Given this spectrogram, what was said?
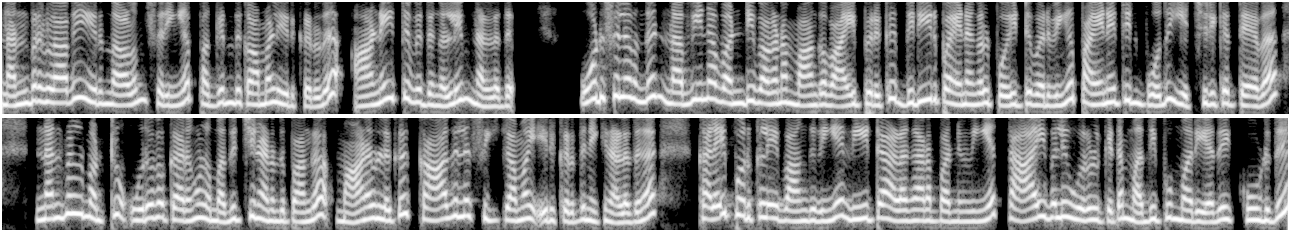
நண்பர்களாவே இருந்தாலும் சரிங்க பகிர்ந்துக்காமல் இருக்கிறது அனைத்து விதங்களிலும் நல்லது. ஒரு சில வந்து நவீன வண்டி வாகனம் வாங்க வாய்ப்பு இருக்கு. திடீர் பயணங்கள் போயிட்டு வருவீங்க. பயணத்தின் போது எச்சரிக்கை தேவை. நண்பர்கள் மற்றும் உறவுக்காரங்களும் மதிச்சு நடந்துப்பாங்க. மாணவர்களுக்கு காதல சிக்காம இருக்கிறது இன்னைக்கு நல்லதுங்க. கலைப்பொருட்களை வாங்குவீங்க. வீட்டை அலங்காரம் பண்ணுவீங்க. தாய் வழி உறவுகிட்ட மதிப்பு மரியாதை கூடுது.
